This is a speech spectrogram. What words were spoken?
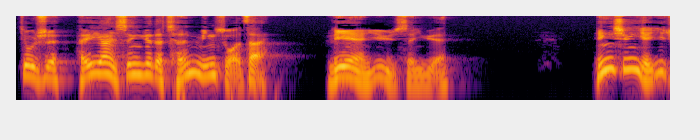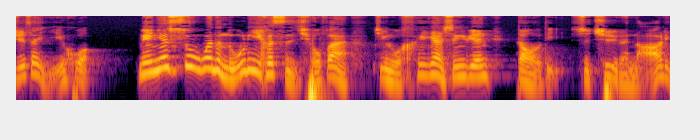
就是黑暗深渊的臣民所在——炼狱深渊。”林勋也一直在疑惑：每年数万的奴隶和死囚犯进入黑暗深渊，到底是去了哪里？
